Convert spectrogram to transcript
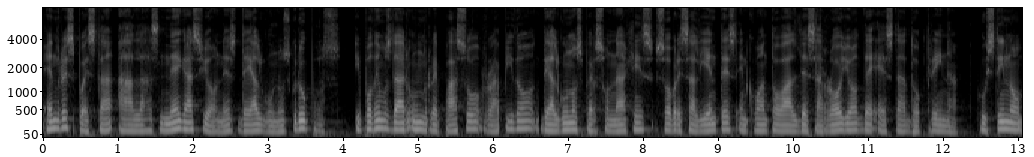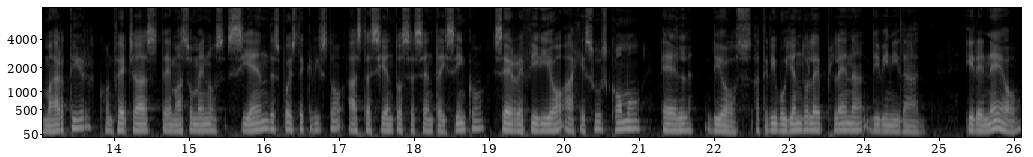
en respuesta a las negaciones de algunos grupos. Y podemos dar un repaso rápido de algunos personajes sobresalientes en cuanto al desarrollo de esta doctrina. Justino Mártir, con fechas de más o menos 100 después de Cristo hasta 165, se refirió a Jesús como el Dios, atribuyéndole plena divinidad. Ireneo,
